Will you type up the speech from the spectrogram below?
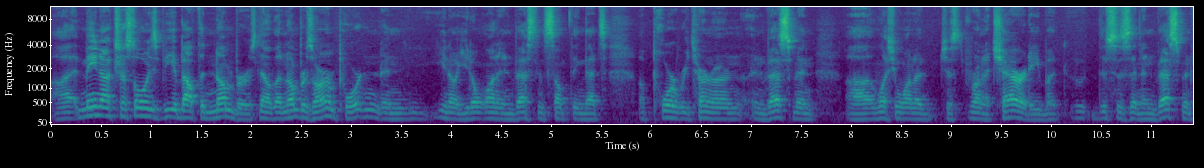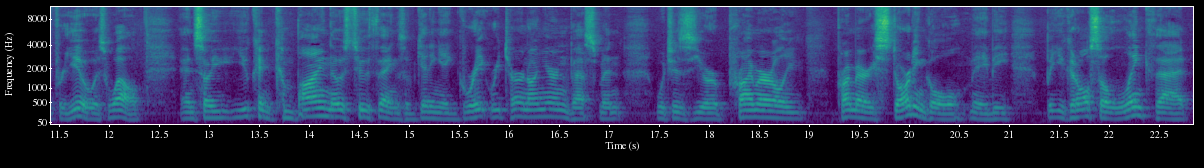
uh, it may not just always be about the numbers. Now, the numbers are important, and you know you don't want to invest in something that's a poor return on investment uh, unless you want to just run a charity. But this is an investment for you as well, and so you can combine those two things of getting a great return on your investment, which is your primarily primary starting goal, maybe, but you could also link that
